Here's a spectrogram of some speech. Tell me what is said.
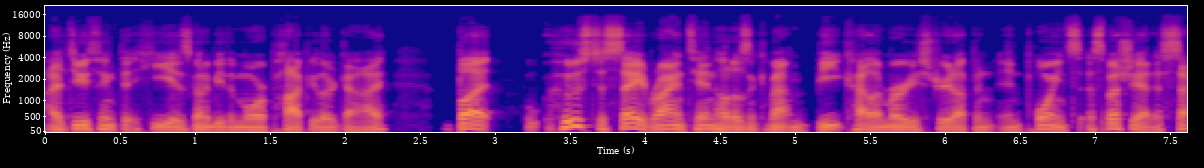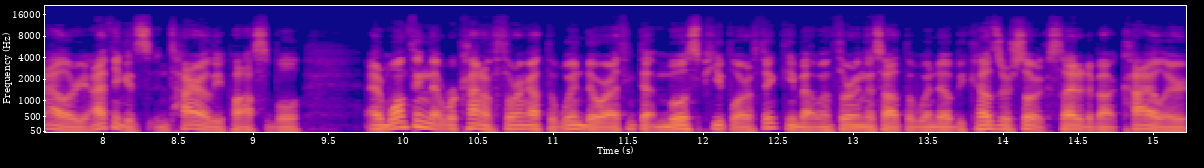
I do think that he is going to be the more popular guy. But who's to say Ryan Tannehill doesn't come out and beat Kyler Murray straight up in, in points, especially at his salary? I think it's entirely possible. And one thing that we're kind of throwing out the window, or I think that most people are thinking about when throwing this out the window because they're so excited about Kyler,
